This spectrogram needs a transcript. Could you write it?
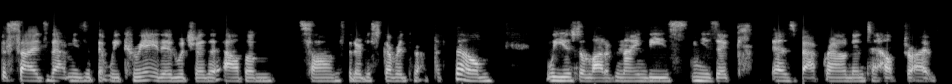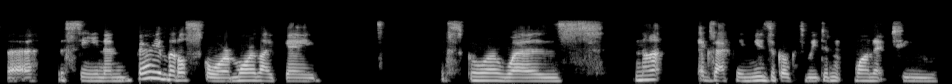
besides that music that we created, which are the album songs that are discovered throughout the film, we used a lot of 90s music as background and to help drive the, the scene and very little score, more like a, the score was not exactly musical because we didn't want it to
